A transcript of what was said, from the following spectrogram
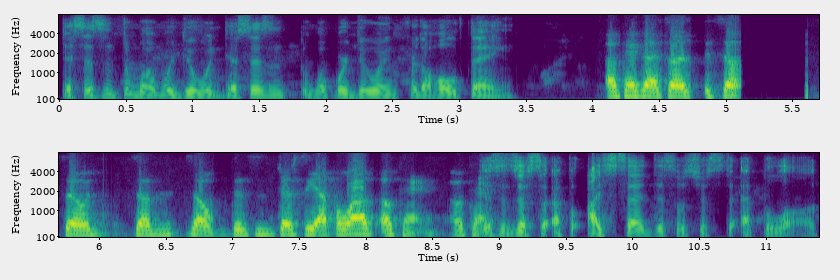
This isn't the, what we're doing. This isn't what we're doing for the whole thing. Okay, good. So, so, so, so, so this is just the epilogue. Okay, okay, This is just. The epi- I said this was just the epilogue.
